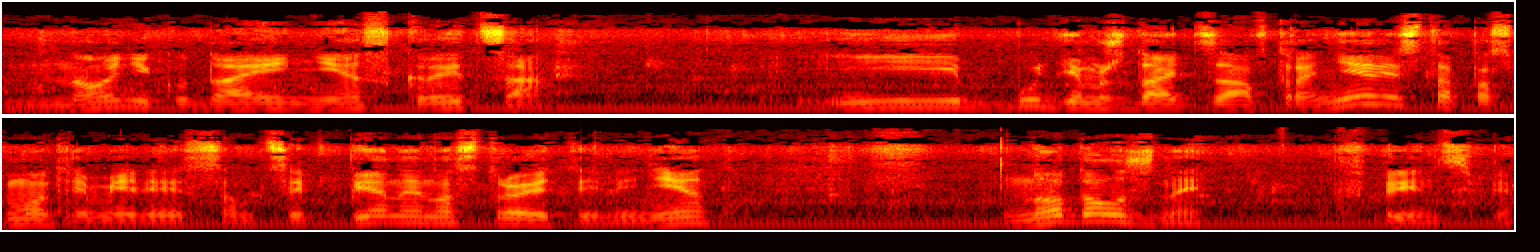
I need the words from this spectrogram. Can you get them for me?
Но никуда и не скрыться. И будем ждать завтра нереста. Посмотрим, или самцы пены настроят или нет. Но должны, в принципе.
